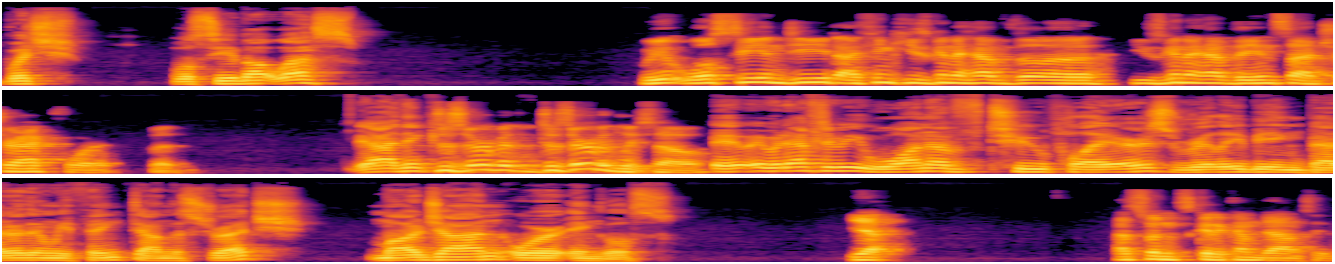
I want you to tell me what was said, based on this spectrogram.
which we'll see about Wes. We we'll see indeed. I think he's gonna have the he's gonna have the inside track for it, but Yeah, I think deserve it deservedly so. it, it would have to be one of two players really being better than we think down the stretch: MarJon or Ingles. Yeah. That's what it's gonna come down to.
